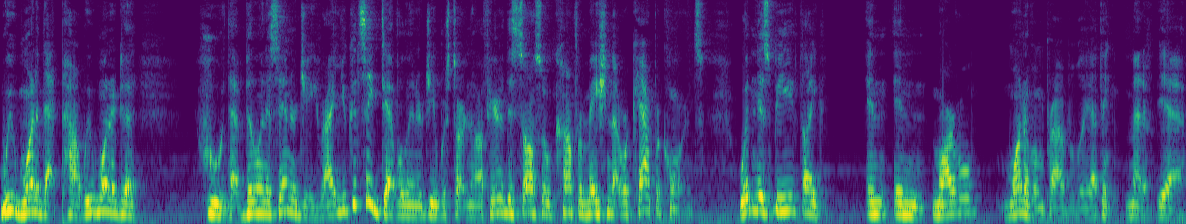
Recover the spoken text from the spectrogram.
We wanted that power. We wanted to, who, that villainous energy, right? You could say devil energy. We're starting off here. This is also confirmation that we're Capricorns. Wouldn't this be like in, in Marvel? One of them probably. I think, Meta- yeah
